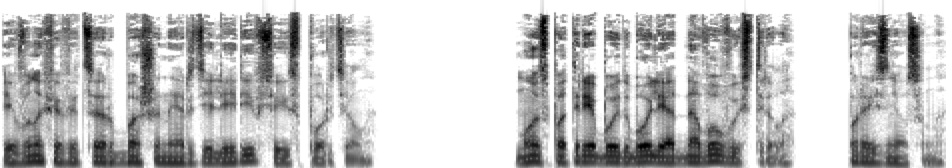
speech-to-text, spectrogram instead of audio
и вновь офицер башенной артиллерии все испортил. «Мост потребует более одного выстрела», — произнес он.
